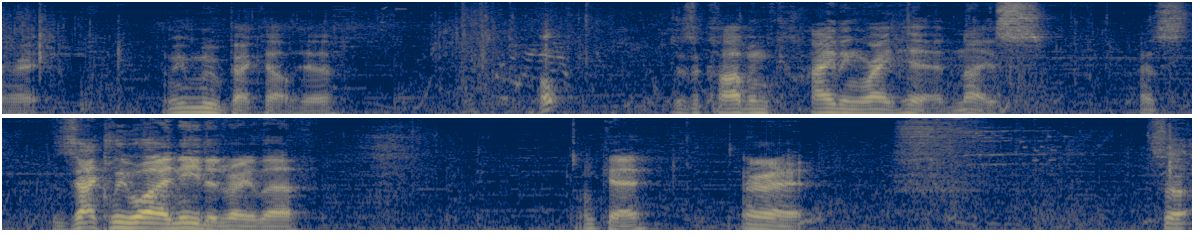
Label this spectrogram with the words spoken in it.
Alright. Let me move back out here. Oh! There's a carbon hiding right here. Nice. That's exactly what I needed right there. Okay. Alright. So,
